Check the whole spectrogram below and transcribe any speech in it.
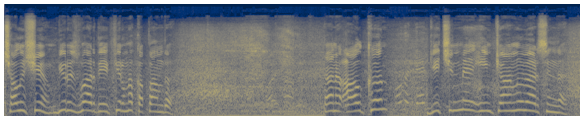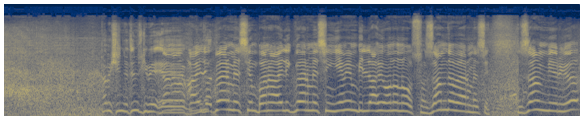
Çalışıyorum. Bir yüz var diye firma kapandı. Yani halkın geçinme imkanını versinler. Tabii şimdi dediğiniz gibi e, aylık burada- vermesin, bana aylık vermesin. Yemin billahi onun olsun. Zam da vermesin. Zam veriyor.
